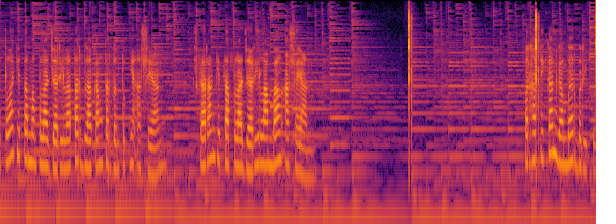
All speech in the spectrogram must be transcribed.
Setelah kita mempelajari latar belakang terbentuknya ASEAN, sekarang kita pelajari lambang ASEAN. Perhatikan gambar berikut.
